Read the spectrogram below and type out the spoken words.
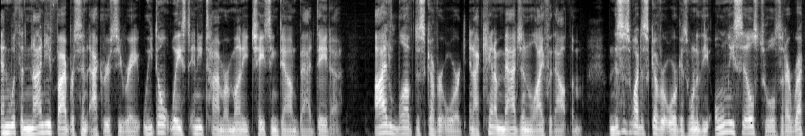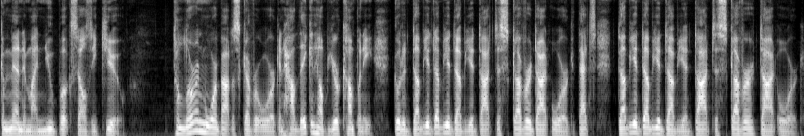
And with a 95% accuracy rate, we don't waste any time or money chasing down bad data. I love Discover.org, and I can't imagine life without them. And this is why Discover.org is one of the only sales tools that I recommend in my new book, Sales EQ. To learn more about Discover.org and how they can help your company, go to www.discover.org. That's www.discover.org.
